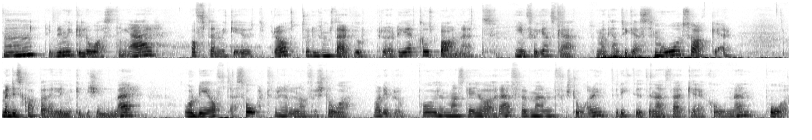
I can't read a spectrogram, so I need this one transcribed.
Mm. Det blir mycket låsningar, ofta mycket utbrott och liksom stark upprördhet hos barnet inför ganska, som man kan tycka, små saker. Men det skapar väldigt mycket bekymmer. Och det är ofta svårt för föräldrarna att förstå vad det beror på och hur man ska göra för man förstår inte riktigt den här starka reaktionen på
